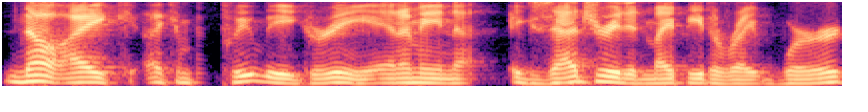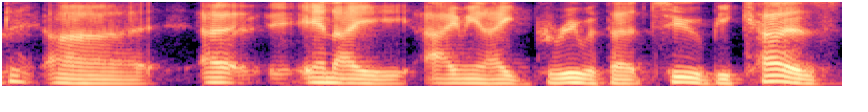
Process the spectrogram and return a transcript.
No i i completely agree. And i mean exaggerated might be the right word. Uh, uh and i i mean i agree with that too because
